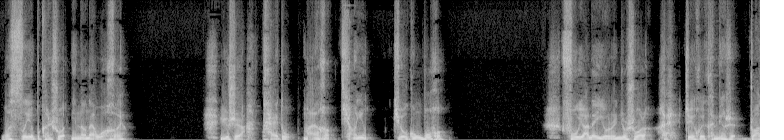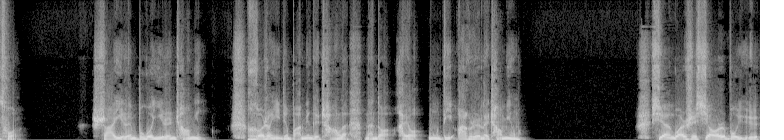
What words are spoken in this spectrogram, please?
我死也不肯说，你能奈我何呀？于是啊，态度蛮横强硬，久攻不破。府衙内有人就说了：“嗨，这回肯定是抓错了。杀一人不过一人偿命，和尚已经把命给偿了，难道还要弄第二个人来偿命吗？”县官是笑而不语，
